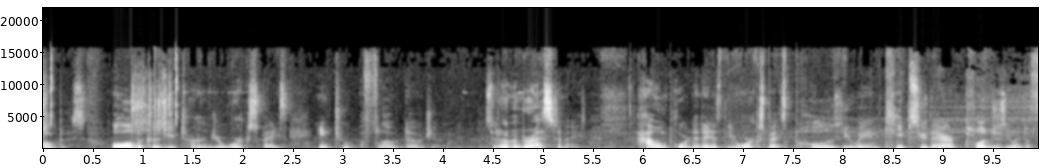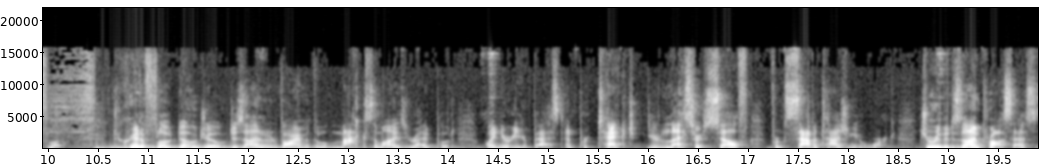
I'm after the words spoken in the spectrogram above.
opus, all because you turned your workspace into a Flow Dojo. So don't underestimate how important it is that your workspace pulls you in, keeps you there, and plunges you into flow. To create a Flow Dojo, design an environment that will maximize your output when you're at your best and protect your lesser self from sabotaging your work. During the design process,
